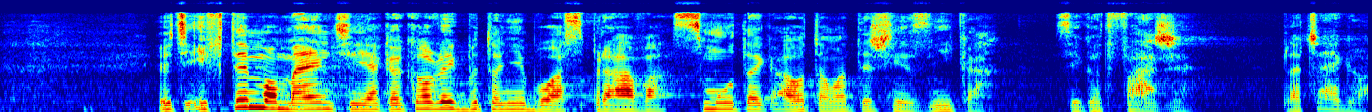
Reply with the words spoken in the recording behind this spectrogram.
Wiecie, i w tym momencie, jakakolwiek by to nie była sprawa, smutek automatycznie znika z jego twarzy. Dlaczego?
